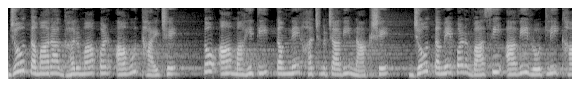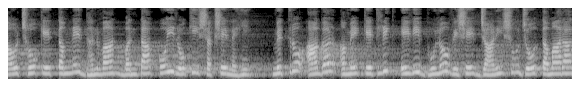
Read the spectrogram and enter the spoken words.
જો તમારા ઘરમાં પણ આવું થાય છે, તો આ માહિતી તમને હચમચાવી નાખશે. જો તમે પણ વાસી આવી રોટલી ખાઓ છો કે તમને ધનવાન બનતા કોઈ રોકી શકશે નહીં. મિત્રો, આગળ અમે કેટલીક એવી ભૂલો વિશે જાણીશું જો તમારા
